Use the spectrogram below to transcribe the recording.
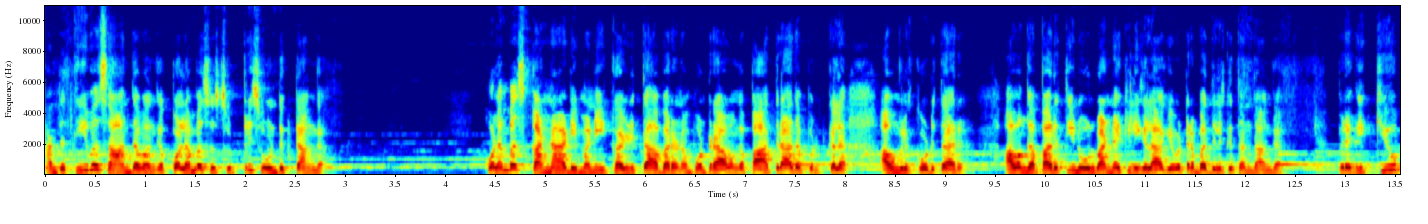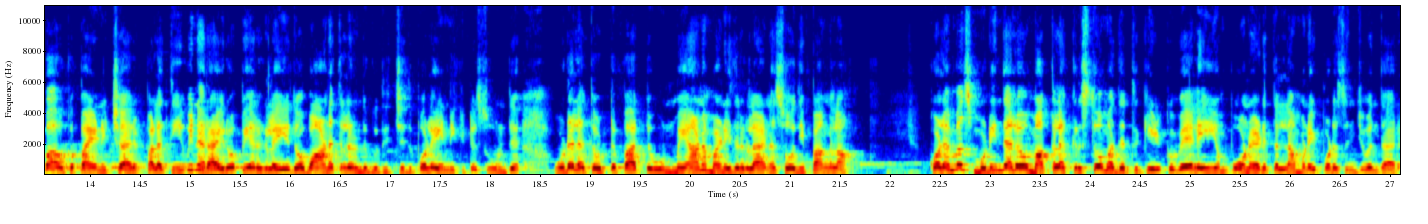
அந்த தீவை சார்ந்தவங்க கொலம்பஸை சுற்றி சூழ்ந்துக்கிட்டாங்க. கொலம்பஸ் கண்ணாடி மணி கழுத்து ஆபரணம் போன்ற அவங்க பாத்திராத பொருட்களை அவங்களுக்கு கொடுத்தாரு. அவங்க பருத்தி நூல் வண்ணக்கிளிகள் ஆகியவற்றை பதிலுக்கு தந்தாங்க. பிறகு கியூபாவுக்கு பயணிச்சார். பல தீவினர் ஐரோப்பியர்களை ஏதோ வானத்திலிருந்து குதிச்சது போல எண்ணிக்கிட்டு சூழ்ந்து உடலை தொட்டு பார்த்து உண்மையான மனிதர்களான சோதிப்பாங்களாம். கொலம்பஸ் முடிந்த அளவு மக்களை கிறிஸ்துவ மதத்துக்கு இழுக்கும் வேலையையும் போன இடத்தெல்லாம் முனைப்போடு செஞ்சு வந்தார்.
